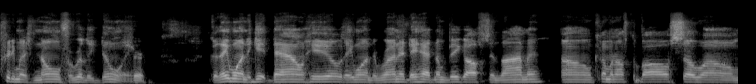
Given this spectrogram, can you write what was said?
pretty much known for really doing. Sure. Because they wanted to get downhill, they wanted to run it. They had them big offensive linemen um, coming off the ball. So um,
